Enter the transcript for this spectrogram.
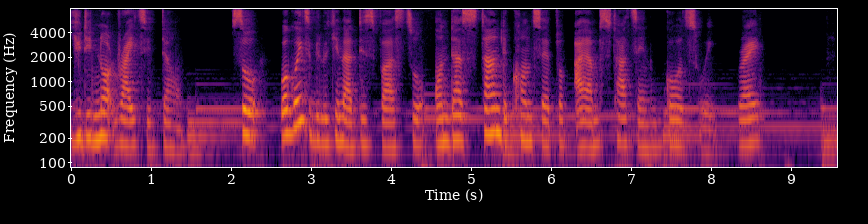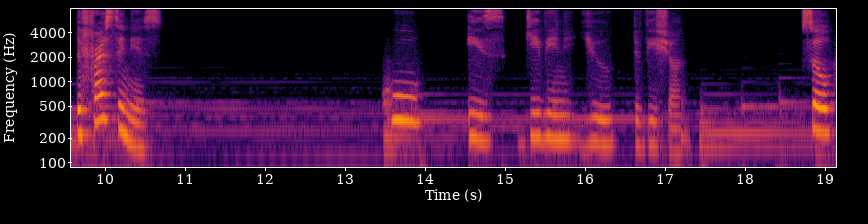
You did not write it down. So, we're going to be looking at this verse to understand the concept of I am starting God's way, right? The first thing is who is giving you the vision? So,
